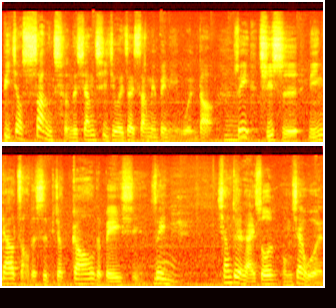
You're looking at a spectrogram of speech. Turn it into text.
比较上层的香气就会在上面被你闻到。嗯、所以其实你应该要找的是比较高的杯型，所以。嗯相对来说，我们现在闻，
